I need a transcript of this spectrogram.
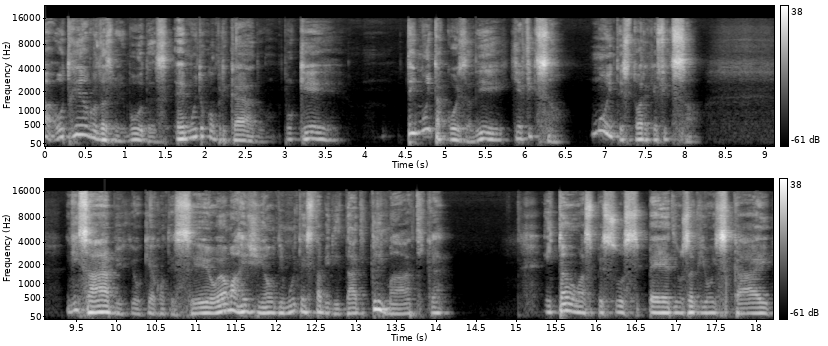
Ah, o Triângulo das Bermudas é muito complicado porque tem muita coisa ali que é ficção. Muita história que é ficção. Ninguém sabe o que aconteceu. É uma região de muita instabilidade climática. Então as pessoas se perdem, os aviões caem,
